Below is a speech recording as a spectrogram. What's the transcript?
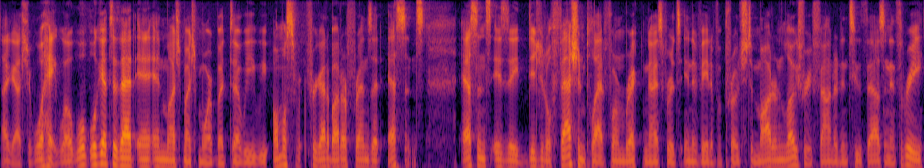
I got you. Well, hey, well, we'll, we'll get to that and, and much, much more. But uh, we, we almost f- forgot about our friends at SSENSE. SSENSE is a digital fashion platform recognized for its innovative approach to modern luxury. Founded in 2003,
